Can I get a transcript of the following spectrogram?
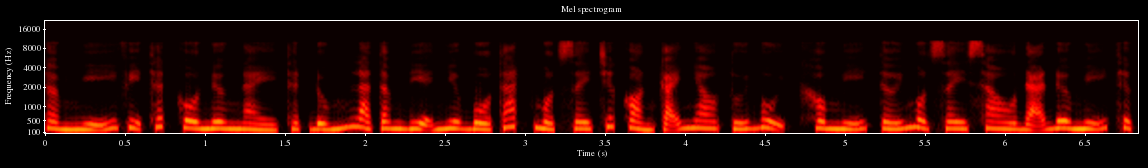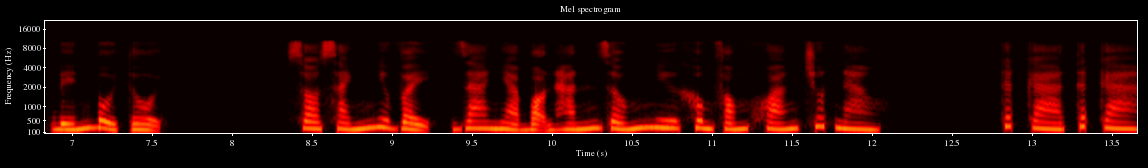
Thầm nghĩ vị thất cô nương này thật đúng là tâm địa như Bồ Tát một giây trước còn cãi nhau túi bụi, không nghĩ tới một giây sau đã đưa Mỹ thực đến bồi tội. So sánh như vậy, ra nhà bọn hắn giống như không phóng khoáng chút nào. Tất ca, tất ca,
